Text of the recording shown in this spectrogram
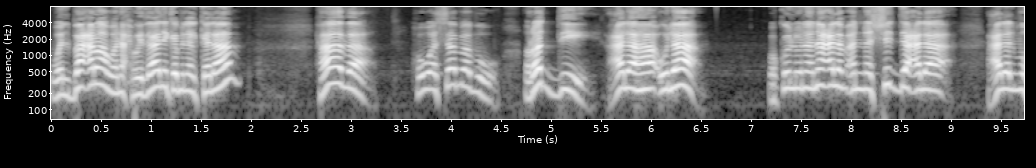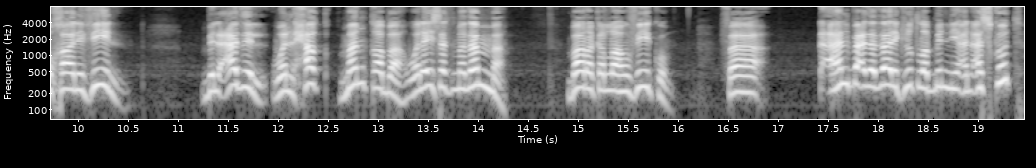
والبعرة ونحو ذلك من الكلام. هذا هو سبب ردي على هؤلاء. وكلنا نعلم أن الشدة على على المخالفين. بالعدل والحق منقبة وليست مذمة بارك الله فيكم فهل بعد ذلك يطلب مني أن أسكت؟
